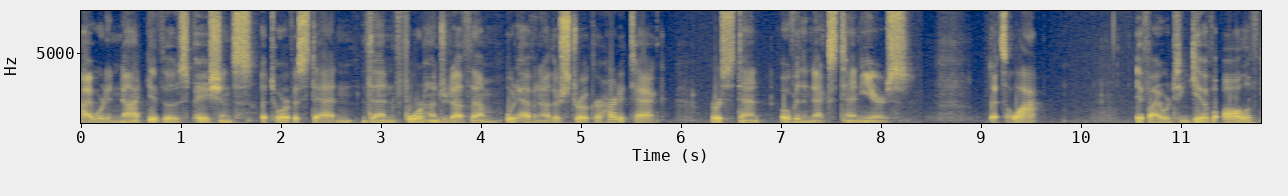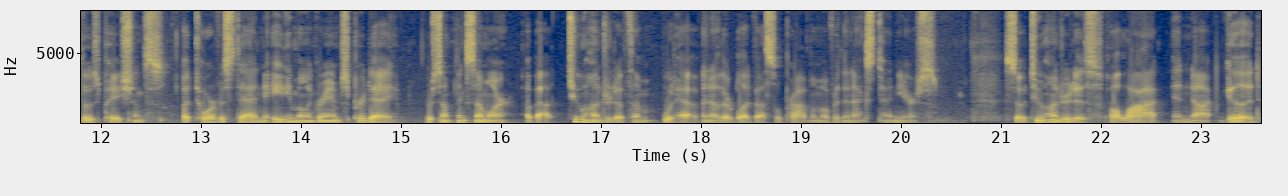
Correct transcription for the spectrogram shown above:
I were to not give those patients atorvastatin, then 400 of them would have another stroke or heart attack or stent over the next 10 years. That's a lot. If I were to give all of those patients atorvastatin 80 milligrams per day or something similar, about 200 of them would have another blood vessel problem over the next 10 years. So 200 is a lot and not good,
